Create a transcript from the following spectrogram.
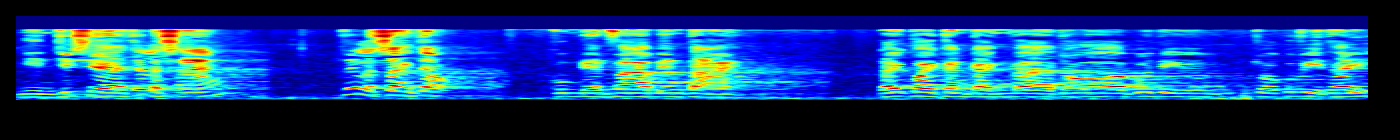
nhìn chiếc xe rất là sáng, rất là sang trọng. Cụm đèn pha bên tài đấy, quay cận cảnh và cho quý vị, cho quý vị thấy.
